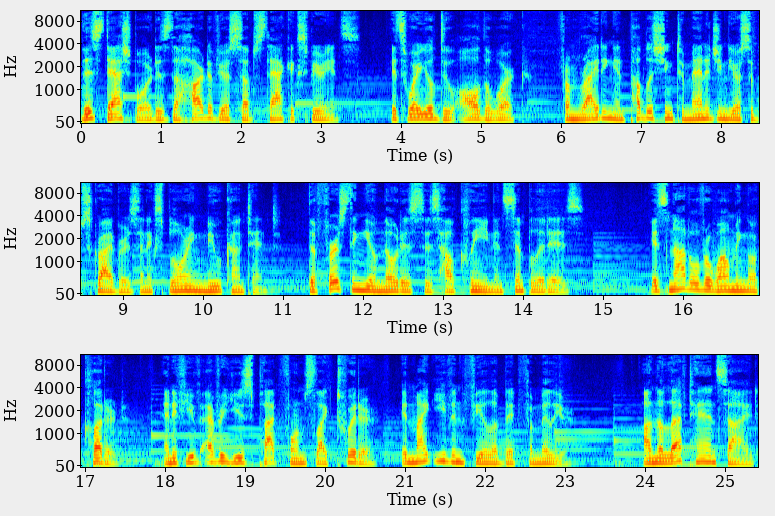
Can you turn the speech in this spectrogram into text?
This dashboard is the heart of your Substack experience. It's where you'll do all the work, from writing and publishing to managing your subscribers and exploring new content. The first thing you'll notice is how clean and simple it is. It's not overwhelming or cluttered, and if you've ever used platforms like Twitter, it might even feel a bit familiar. On the left-hand side,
